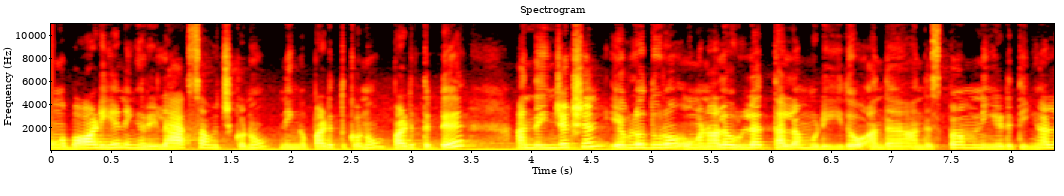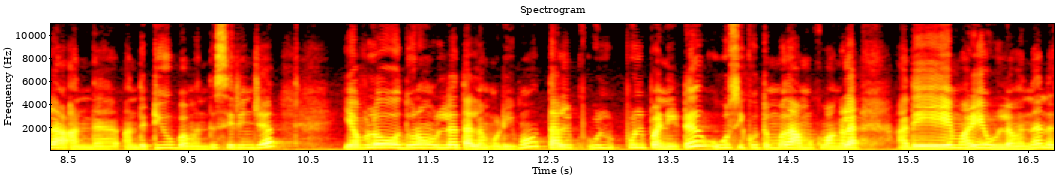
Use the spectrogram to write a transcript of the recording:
உங்கள் பாடியை நீங்கள் ரிலாக்ஸாக வச்சுக்கணும். நீங்கள் படுத்துக்கணும். படுத்துட்டு அந்த இன்ஜெக்ஷன் எவ்வளோ தூரம் உங்களால் உள்ளே தள்ள முடியுதோ அந்த அந்த ஸ்பெம் நீங்கள் எடுத்தீங்கல்ல அந்த அந்த டியூப்பை வந்து சிரிஞ்ச எவ்வளோ தூரம் உள்ளே தள்ள முடியுமோ தல் புல் புல் பண்ணிவிட்டு ஊசி குத்தும் போது அமுக்குவாங்களே அதே மாதிரியே உள்ளே வந்து அந்த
